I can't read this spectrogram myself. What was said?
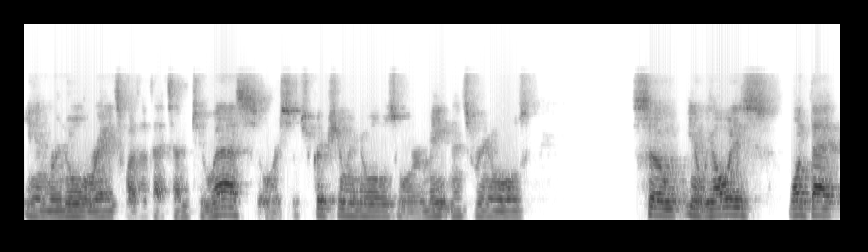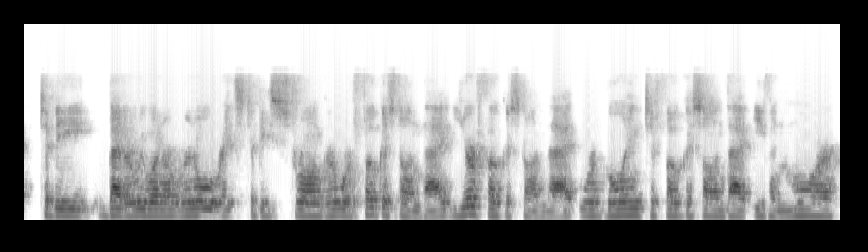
in renewal rates, whether that's M2S or subscription renewals or maintenance renewals. So, you know, we always want that to be better. We want our renewal rates to be stronger. We're focused on that. You're focused on that. We're going to focus on that even more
